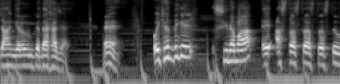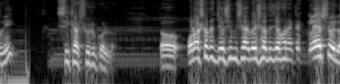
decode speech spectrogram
জাহাঙ্গীর আলমকে দেখা যায়। হ্যাঁ ওইখান থেকে সিনেমা এই আস্তে আস্তে আস্তে আস্তে উনি শিখা শুরু করল। তো ওনার সাথে জসিম সাহেবের সাথে যখন একটা ক্ল্যাশ হইল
